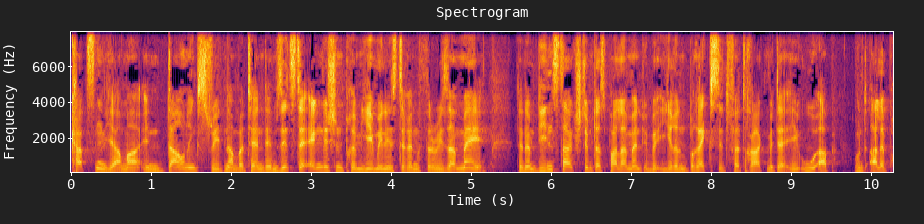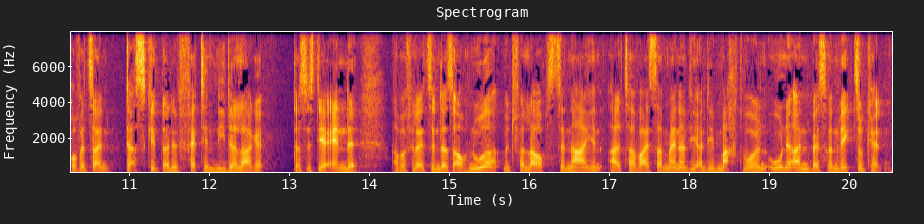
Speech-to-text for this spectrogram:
Katzenjammer in Downing Street Number 10, dem Sitz der englischen Premierministerin Theresa May. Denn am Dienstag stimmt das Parlament über ihren Brexit-Vertrag mit der EU ab. Und alle prophezeien, das gibt eine fette Niederlage, das ist ihr Ende. Aber vielleicht sind das auch nur, mit Verlaub, Szenarien alter weißer Männer, die an die Macht wollen, ohne einen besseren Weg zu kennen.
